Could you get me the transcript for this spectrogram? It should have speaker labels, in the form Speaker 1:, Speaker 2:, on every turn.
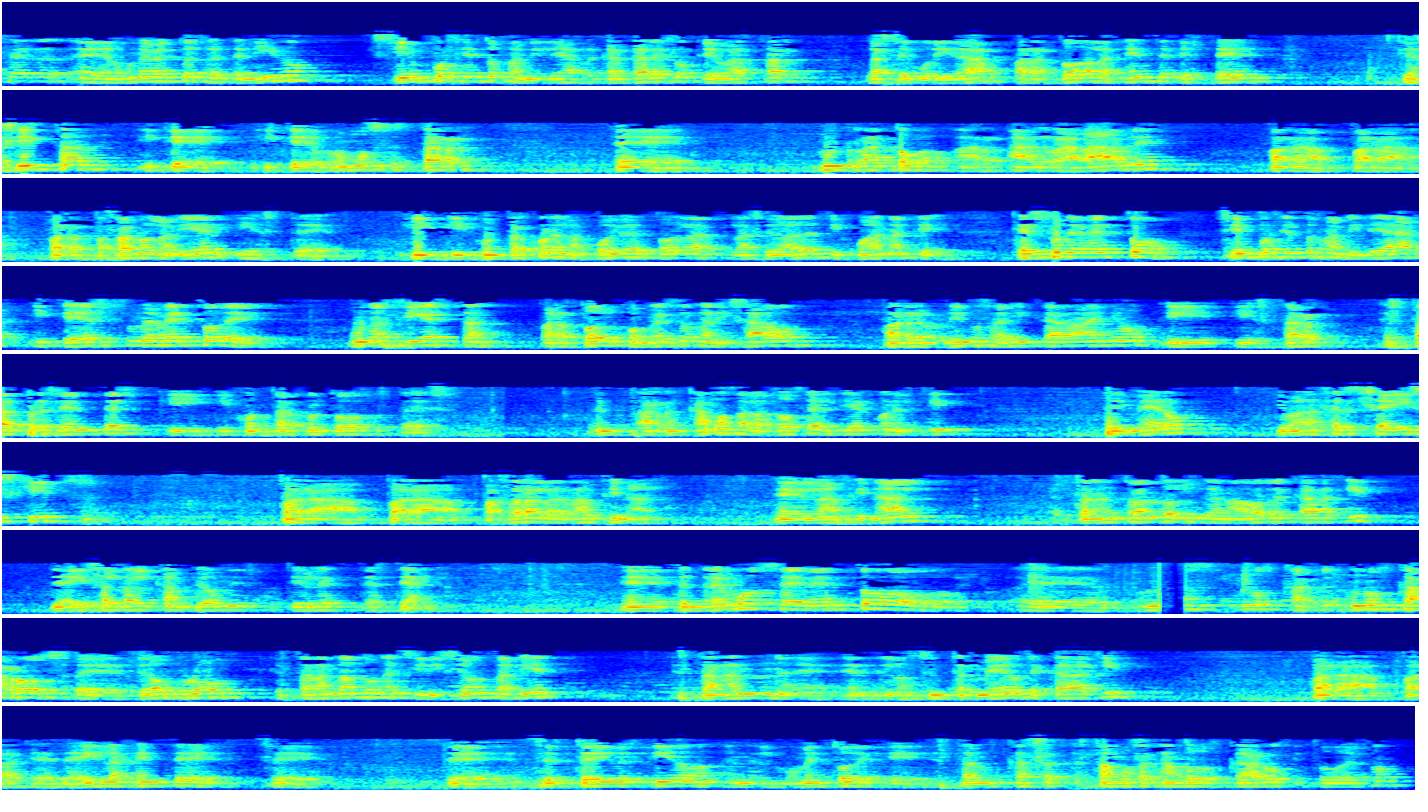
Speaker 1: Ser eh, un evento entretenido, 100% familiar. Recalcar eso que va a estar la seguridad para toda la gente que esté, que asista y que, y que vamos a estar eh, un rato agradable para, para, para pasárnosla bien y este y, contar con el apoyo de toda la, ciudad de Tijuana que, que es un evento 100% familiar y que es un evento de una fiesta para todo el comercio organizado para reunirnos ahí cada año y, estar, estar presentes y, contar con todos ustedes. Arrancamos a las 12 del día con el hit primero y van a ser seis hits para, para pasar a la gran final. En la final estará entrando el ganador de cada hit, de ahí saldrá el campeón indiscutible de este año. Eh, tendremos evento, eh, unos, carros de off-road que estarán dando una exhibición también, estarán eh, en, los intermedios de cada hit para, para que de ahí la gente se, se, esté divertido en el momento de que están, estamos sacando los carros y todo eso.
